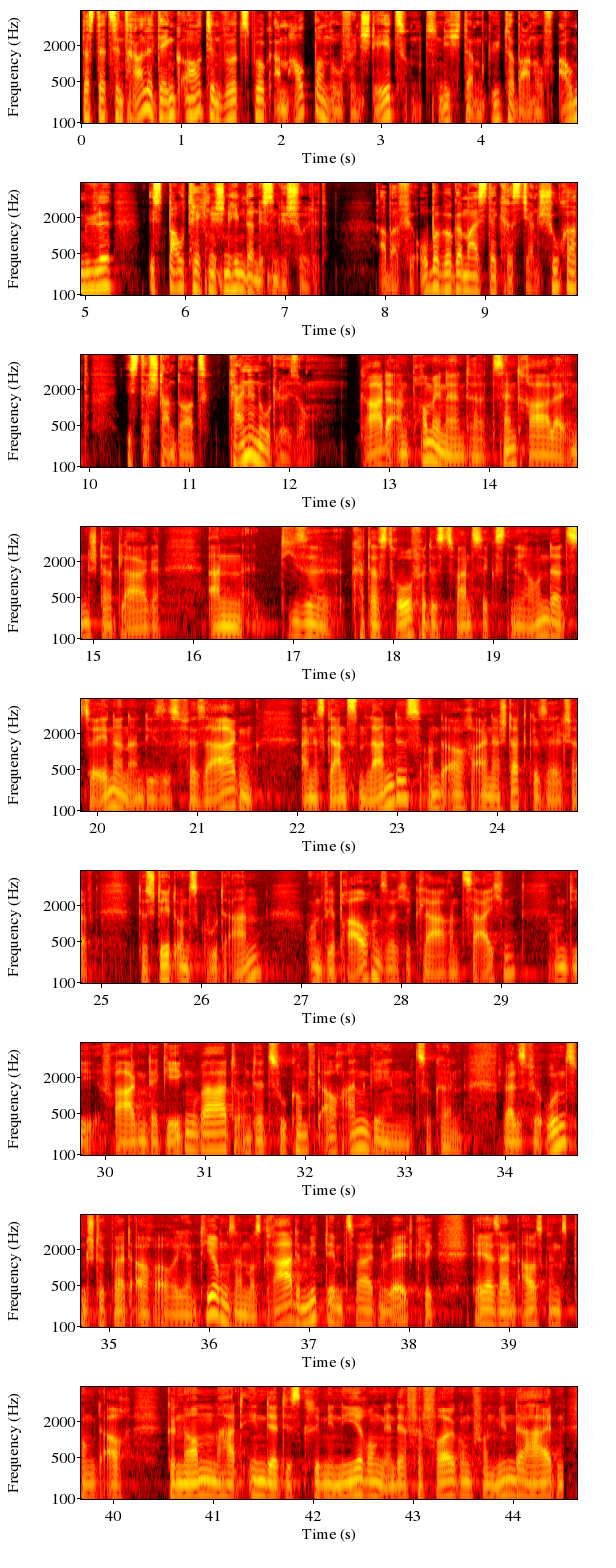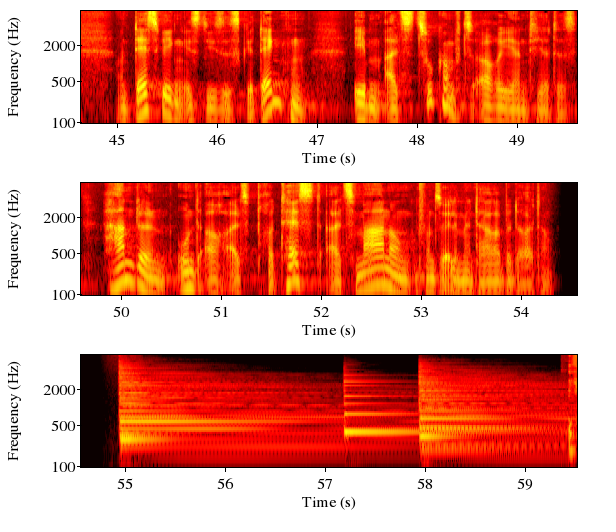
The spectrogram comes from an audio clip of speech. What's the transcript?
Dass der zentrale Denkort in Würzburg am Hauptbahnhof entsteht und nicht am Güterbahnhof Aumühle, ist bautechnischen Hindernissen geschuldet. Aber für Oberbürgermeister Christian Schuchert ist der Standort keine Notlösung. Gerade an prominenter, zentraler Innenstadtlage, an diese Katastrophe des 20. Jahrhunderts zu erinnern, an dieses Versagen eines ganzen Landes und auch einer Stadtgesellschaft, das steht uns gut an. Und wir brauchen solche klaren Zeichen, um die Fragen der Gegenwart und der Zukunft auch angehen zu können. Weil es für uns ein Stück weit auch Orientierung sein muss, gerade mit dem Zweiten Weltkrieg, der ja seinen Ausgangspunkt auch genommen hat in der Diskriminierung, in der Verfolgung von Minderheiten. Und deswegen ist dieses Gedenken eben als zukunftsorientiertes Handeln und auch als Protest, als Mahnung von so elementarer Bedeutung.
